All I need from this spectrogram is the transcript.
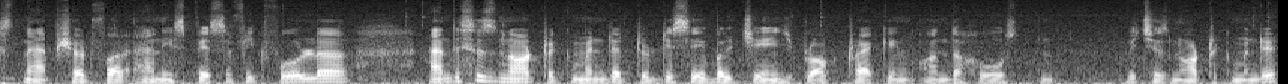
snapshot for any specific folder and this is not recommended to disable change block tracking on the host which is not recommended.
